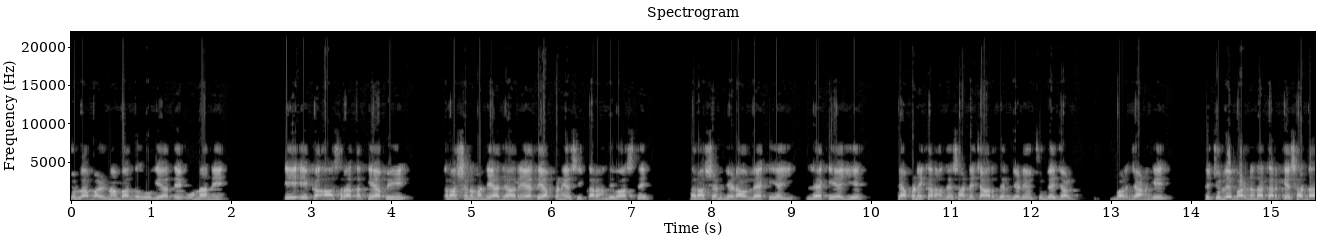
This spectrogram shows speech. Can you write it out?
ਚੁੱਲ੍ਹਾ ਬਲਣਾ ਬੰਦ ਹੋ ਗਿਆ ਤੇ ਉਹਨਾਂ ਨੇ ਇਹ ਇੱਕ ਆਸਰਾ ਤੱਕਿਆ ਵੀ ਰਾਸ਼ਨ ਵੰਡਿਆ ਜਾ ਰਿਹਾ ਤੇ ਆਪਣੇ ਅਸੀਂ ਘਰਾਂ ਦੇ ਵਾਸਤੇ ਰਾਸ਼ਨ ਜਿਹੜਾ ਉਹ ਲੈ ਕੇ ਆਈ, ਲੈ ਕੇ ਆਈਏ ਤੇ ਆਪਣੇ ਘਰਾਂ ਦੇ ਸਾਡੇ 4 ਦਿਨ ਜਿਹੜੇ ਉਹ ਚੁੱਲ੍ਹੇ ਜਲ ਬਲ ਜਾਣਗੇ ਤੇ ਚੁੱਲ੍ਹੇ ਬਲਣ ਦਾ ਕਰਕੇ ਸਾਡਾ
